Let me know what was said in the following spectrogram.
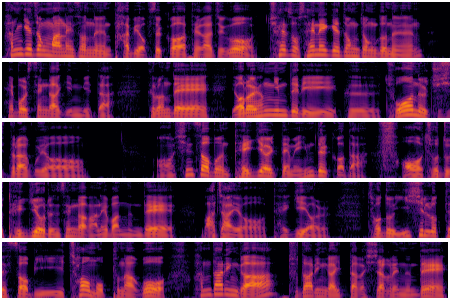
한 계정만 해서는 답이 없을 것 같아가지고 최소 세네 계정 정도는 해볼 생각입니다. 그런데 여러 형님들이 그 조언을 주시더라고요. 어, 신섭은 대기열 때문에 힘들 거다. 어, 저도 대기열은 생각 안 해봤는데, 맞아요. 대기열. 저도 이실로테 섭이 처음 오픈하고, 한 달인가, 두 달인가 있다가 시작을 했는데,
